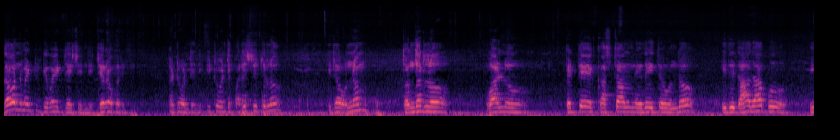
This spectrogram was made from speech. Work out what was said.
గవర్నమెంట్ డివైడ్ చేసింది చెరొకరికి అటువంటిది. ఇటువంటి పరిస్థితుల్లో ఇట్లా ఉన్నాం. తొందరలో వాళ్ళు పెట్టే కష్టాలను ఏదైతే ఉందో ఇది దాదాపు ఈ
